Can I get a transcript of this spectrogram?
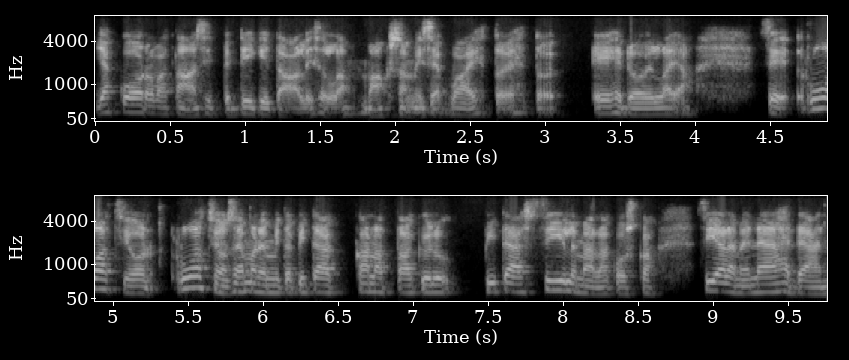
ja korvataan sitten digitaalisella maksamisen vaihtoehdoilla. Ja se Ruotsi on, Ruotsi on semmoinen, mitä pitää, kannattaa kyllä pitää silmällä, koska siellä me nähdään,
